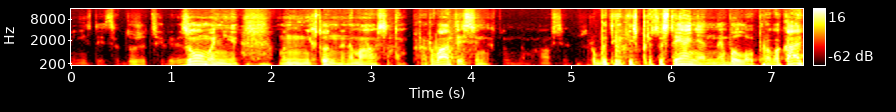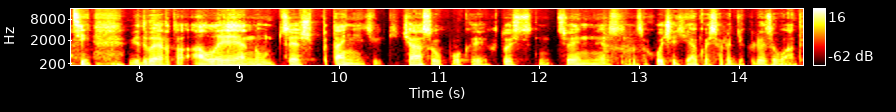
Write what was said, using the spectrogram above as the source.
мені здається дуже цивілізовані. ніхто не намагався там прорватися, ніхто намагався зробити якісь протистояння. Не було провокацій відверто, але ну це ж питання тільки часу, поки хтось це не захоче якось радикалізувати.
